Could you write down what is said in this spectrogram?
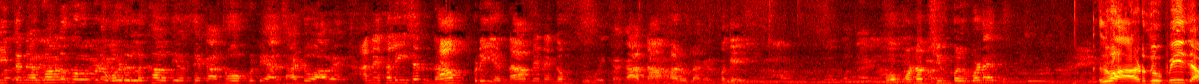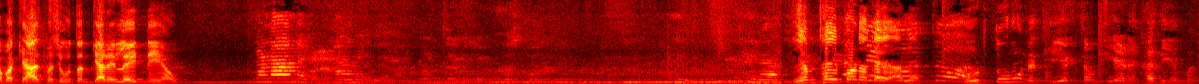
ઈ તને અગાઉ ન ખબર પડે ઓર્ડર લખાવતી વખતે કે આ નો ખૂટે આ જાડો આવે. આને ખાલી છે ને નામ પ્રિય નામ એને ગમતું હોય કે આ નામ સારું લાગે મગાઈ પણ નામ સિમ્પલ પડે ને. જો અડધું પી જા બાકી આજ પછી હું તને ક્યારેય લઈને નહીં આવું. એમ થાય પણ કઈ અલે. ખૂટતું શું નથી એક ચમચી એને ખાધી એમાં.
